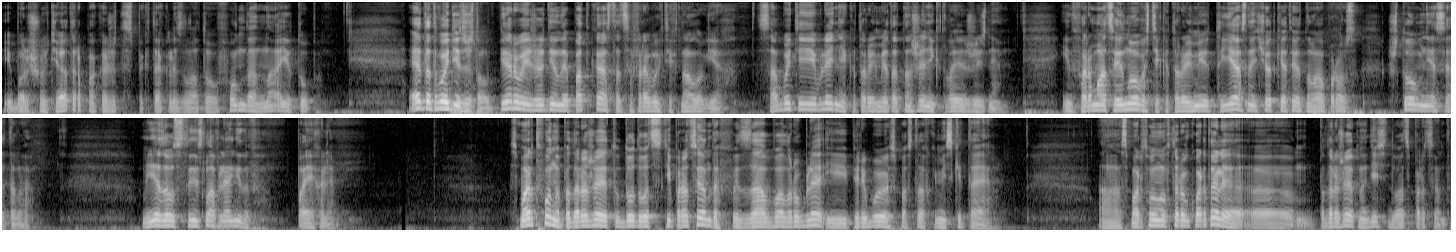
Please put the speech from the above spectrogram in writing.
И Большой театр покажет спектакль Золотого фонда на YouTube. Это «Твой digital» – первый ежедневный подкаст о цифровых технологиях. События и явления, которые имеют отношение к твоей жизни. Информация и новости, которые имеют ясный и четкий ответ на вопрос «Что мне с этого?». Меня зовут Станислав Леонидов. Поехали. Смартфоны подорожают до 20% из-за обвала рубля и перебоев с поставками из Китая. А смартфоны во втором квартале э, подорожают на 10-20%.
